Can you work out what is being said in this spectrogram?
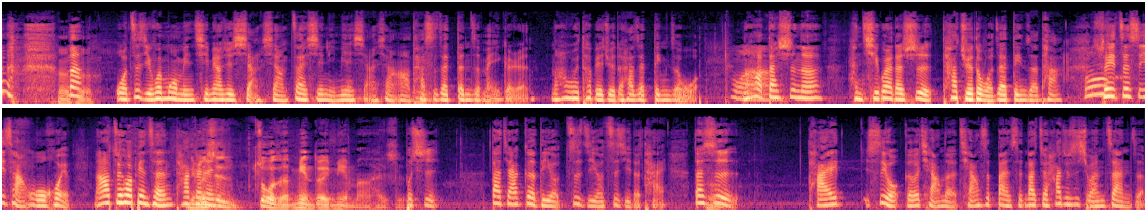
那我自己会莫名其妙去想象，在心里面想象啊，他是在瞪着每一个人，嗯、然后会特别觉得他在盯着我。然后，但是呢，很奇怪的是，他觉得我在盯着他，哦、所以这是一场误会。然后最后变成他跟人是坐着面对面吗？还是不是？大家各地有自己有自己的台，但是。嗯台是有隔墙的，墙是半身，那就他就是喜欢站着。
